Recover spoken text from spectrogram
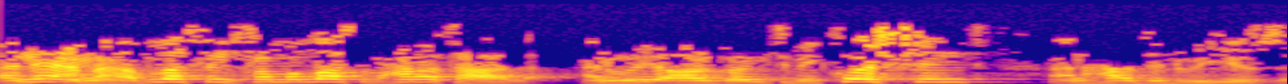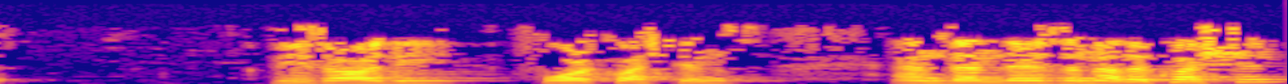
a ni'mah, a blessing from Allah subhanahu wa ta'ala. And we are going to be questioned, and how did we use it? These are the four questions. And then there's another question,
